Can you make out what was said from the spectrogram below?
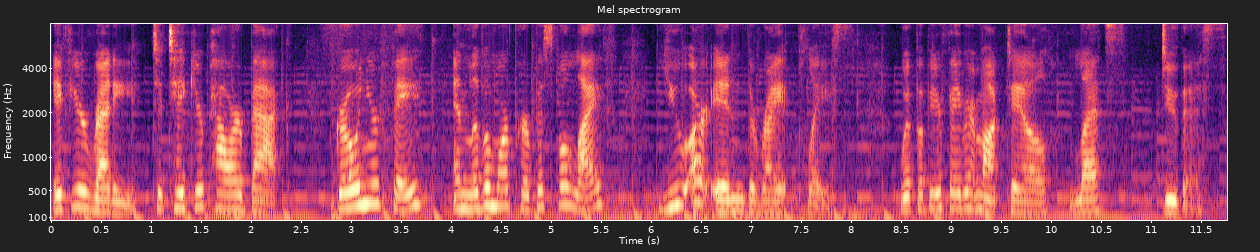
If you're ready to take your power back, grow in your faith, and live a more purposeful life, you are in the right place. Whip up your favorite mocktail. Let's do this.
